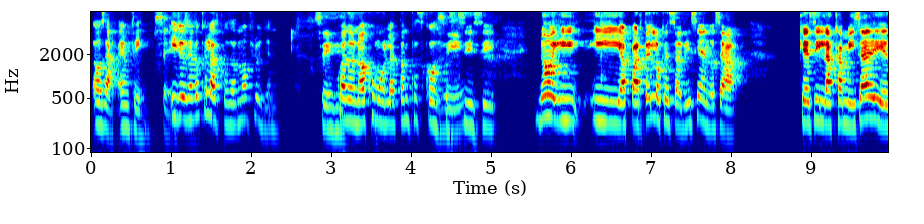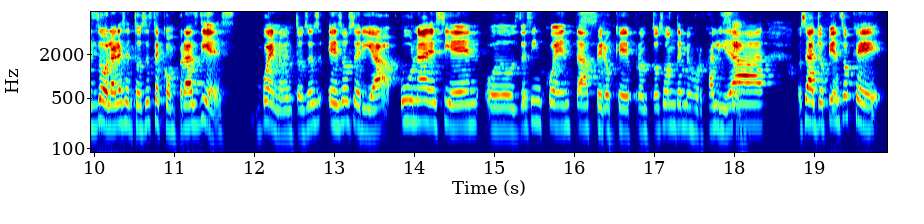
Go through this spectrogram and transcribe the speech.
o sea, en fin. Sí. Y yo siento que las cosas no fluyen Sí. cuando uno acumula tantas cosas. Sí. Sí, sí. No, y, y aparte de lo que estás diciendo, o sea, que si la camisa de 10 dólares, entonces te compras 10. Bueno, entonces eso sería una de 100 o dos de 50, Sí. pero que de pronto son de mejor calidad. O sea, yo pienso que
